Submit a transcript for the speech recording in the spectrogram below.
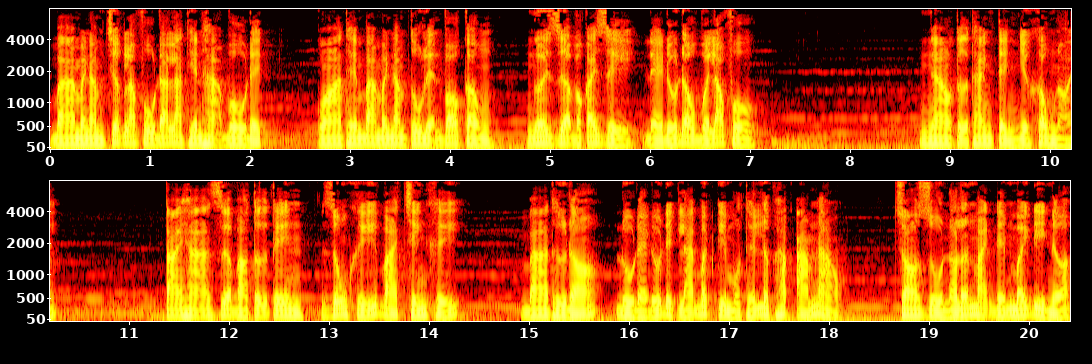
30 năm trước Lão Phu đã là thiên hạ vô địch, Qua thêm 30 năm tu luyện võ công Ngươi dựa vào cái gì để đối đầu với Lão phù? Ngao Tử Thanh tỉnh như không nói. Tại hạ dựa vào tự tin, Dũng khí và chính khí. Ba thứ đó đủ để đối địch lại bất kỳ một thế lực hắc ám nào, Cho dù nó lớn mạnh đến mấy đi nữa.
